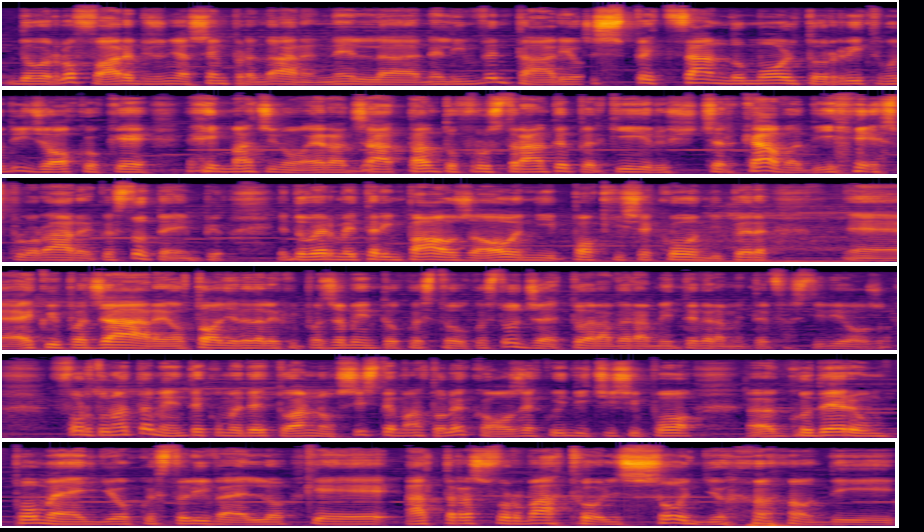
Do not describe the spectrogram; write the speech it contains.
doverlo fare bisogna sempre andare nel, nell'inventario spezzando molto il ritmo di gioco che eh, immagino era già tanto frustrante per chi cercava di esplorare questo tempio e dover mettere in pausa ogni pochi secondi per eh, equipaggiare o togliere dall'equipaggiamento questo, questo oggetto era veramente veramente fastidioso. Fortunatamente, come detto, hanno sistemato le cose, quindi ci si può eh, godere un po' meglio questo livello che ha trasformato il sogno di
